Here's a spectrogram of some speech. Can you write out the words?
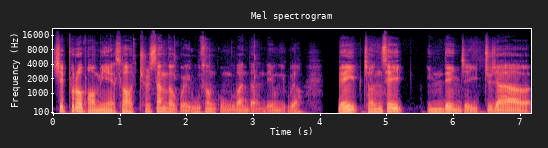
10% 범위에서 출산 가구에 우선 공급한다는 내용이고요. 매입, 전세 임대인제 입주자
